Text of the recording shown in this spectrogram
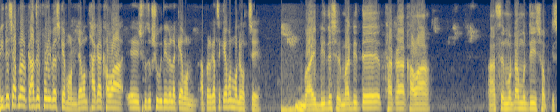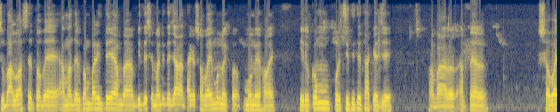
বিদেশে আপনার কাজের পরিবেশ কেমন? যেমন থাকা, খাওয়া, এই সুযোগ সুবিধাগুলো কেমন? আপনার কাছে কেমন মনে হচ্ছে? ভাই, বিদেশের মাটিতে থাকা, খাওয়া আছে মোটামুটি সবকিছু ভালো আছে। তবে আমাদের কোম্পানিতে আমরা বিদেশের মাটিতে যারা থাকে, সবাই মনে মনে হয় এরকম পরিস্থিতিতে থাকে যে আবার আপনার সবাই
